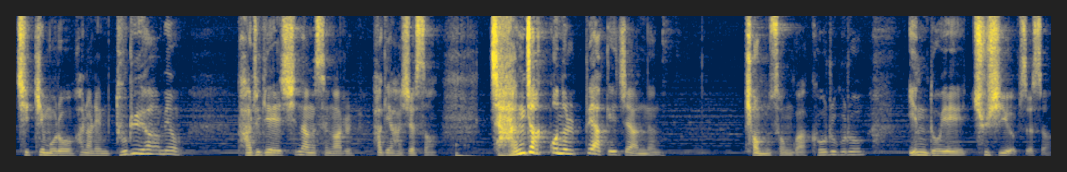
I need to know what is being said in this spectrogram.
지킴으로 하나님 두려워하며 바르게 신앙생활을 하게 하셔서 장자권을 빼앗기지 않는 겸손과 거룩으로 인도해 주시옵소서.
